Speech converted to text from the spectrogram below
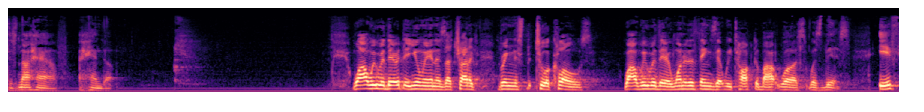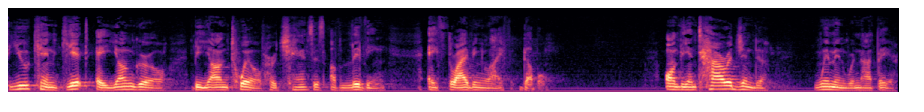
does not have a hand up. While we were there at the UN, as I try to bring this to a close, while we were there, one of the things that we talked about was, was this. If you can get a young girl beyond 12, her chances of living a thriving life double. On the entire agenda, women were not there.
